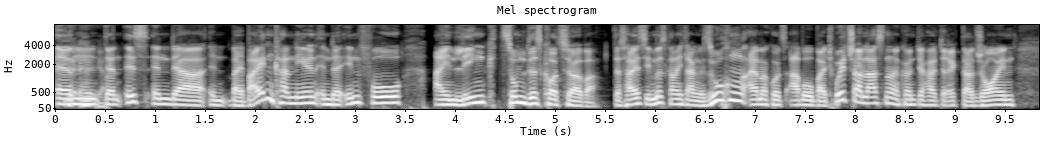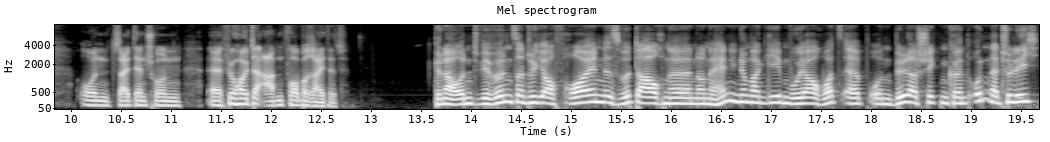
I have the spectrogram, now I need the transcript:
ähm, Äh, ja. dann ist in der, in, bei beiden Kanälen in der Info ein Link zum Discord-Server. Das heißt, ihr müsst gar nicht lange suchen, einmal kurz Abo bei Twitch lassen, dann könnt ihr halt direkt da joinen und seid dann schon äh, für heute Abend vorbereitet. Genau, und wir würden uns natürlich auch freuen. Es wird da auch eine, noch eine Handynummer geben, wo ihr auch WhatsApp und Bilder schicken könnt. Und natürlich,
